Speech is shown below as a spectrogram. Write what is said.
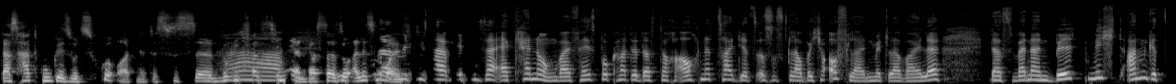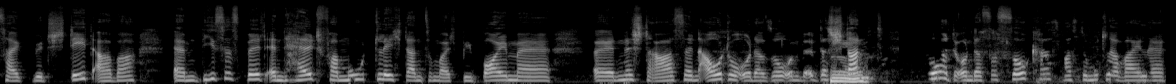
das hat Google so zugeordnet. Das ist, äh, wirklich Ah. faszinierend, was da so alles läuft. mit dieser mit dieser Erkennung, weil Facebook hatte das doch auch 'ne Zeit, jetzt ist es, glaube ich, offline mittlerweile, dass wenn ein Bild nicht angezeigt wird, steht aber, ähm, dieses Bild enthält vermutlich dann zum Beispiel Bäume, äh, 'ne Straße, 'n Auto oder so und, äh, das Mhm. stand dort und das ist so krass, was du mittlerweile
